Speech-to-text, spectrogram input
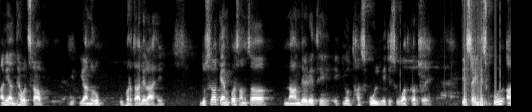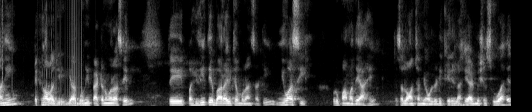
आणि अध्यावत स्टाफ यानुरूप उभरता आलेला आहे. दुसरा कॅम्पस आमचा नांदेड येथे एक योद्धा स्कूल याची सुरुवात करतोय ते सैनिक स्कूल आणि टेक्नॉलॉजी या दोन्ही पॅटर्नवर असेल ते पहिली ते बारावीच्या मुलांसाठी निवासी रूपामध्ये आहे. त्याचा लॉन्च आम्ही ऑलरेडी केलेला आहे ॲडमिशन सुरू आहेत.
